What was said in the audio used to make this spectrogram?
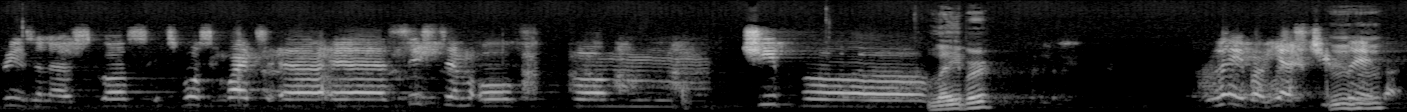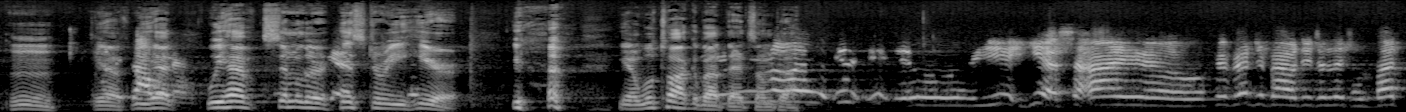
prisoners, because it was quite uh, a system of um, cheap uh, Labor. Labor. Yes, cheap Mm-hmm. labor. Mm. Yeah, we government. we have similar Yes. history here. yeah, we'll talk about that Uh, sometime. it- it- uh, yes, I uh, have read about it a little, but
